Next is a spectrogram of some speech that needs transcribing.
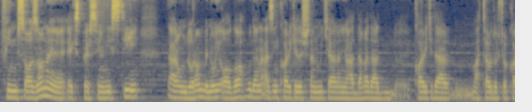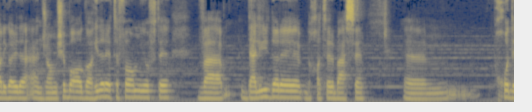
فیلمسازان اکسپرسیونیستی در اون دوران به نوعی آگاه بودن از این کاری که داشتن می‌کردن یا حداقل در کاری که در مطلب دکتر کالیگاری در انجام میشه با آگاهی داره اتفاق میفته و دلیل داره به خاطر بحث خود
